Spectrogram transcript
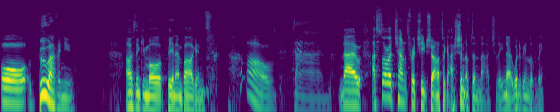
or Boux Avenue. I was thinking more B&M bargains. Oh, Dan. No, I saw a chance for a cheap shot and I thought I shouldn't have done that actually. No, it would have been lovely.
